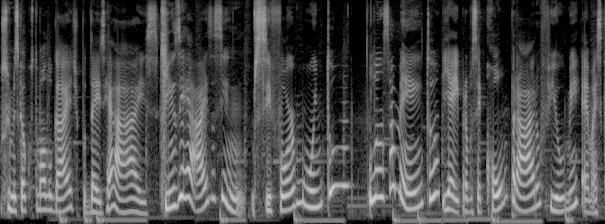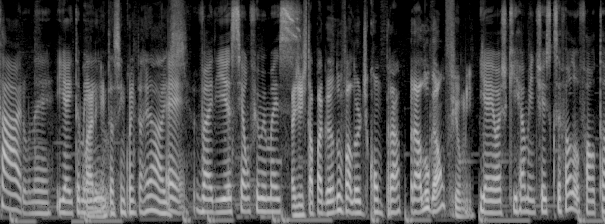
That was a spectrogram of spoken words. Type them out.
Os filmes que eu costumo alugar é tipo 10 reais. 15 reais, assim, se for muito, o lançamento. E aí, para você comprar o filme, é mais caro, né? E aí também. 40, 50 reais. É, varia se é um filme mais. A gente tá pagando o valor de comprar para alugar um filme. E aí eu acho que realmente é isso que você falou. Falta.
